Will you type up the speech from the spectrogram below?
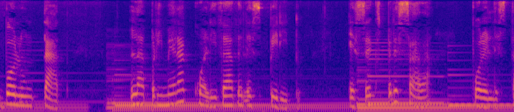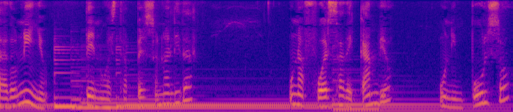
Voluntad. La primera cualidad del espíritu es expresada por el estado niño de nuestra personalidad. Una fuerza de cambio, un impulso,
